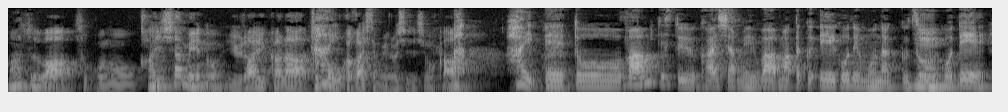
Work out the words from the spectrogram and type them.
まずはそこの会社名の由来からちょっとお伺いしてもよろしいでしょうか？はいはい。えっ、ー、と、まあ、アミテスという会社名は全く英語でもなく造語で、うん、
